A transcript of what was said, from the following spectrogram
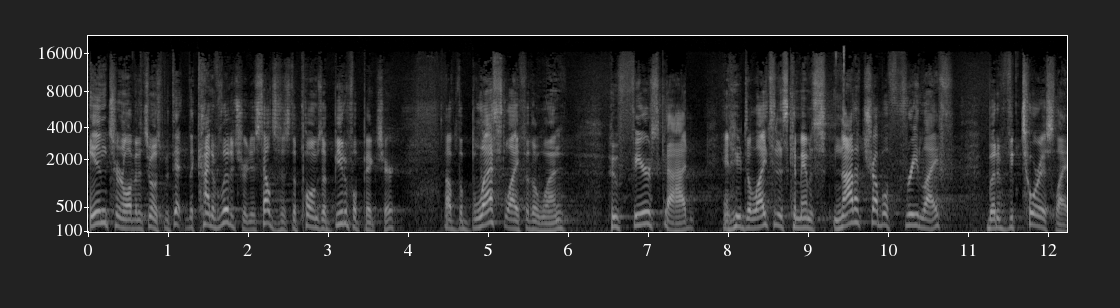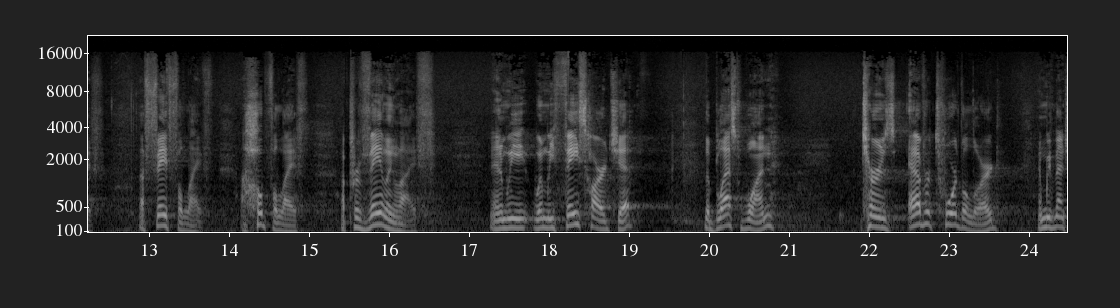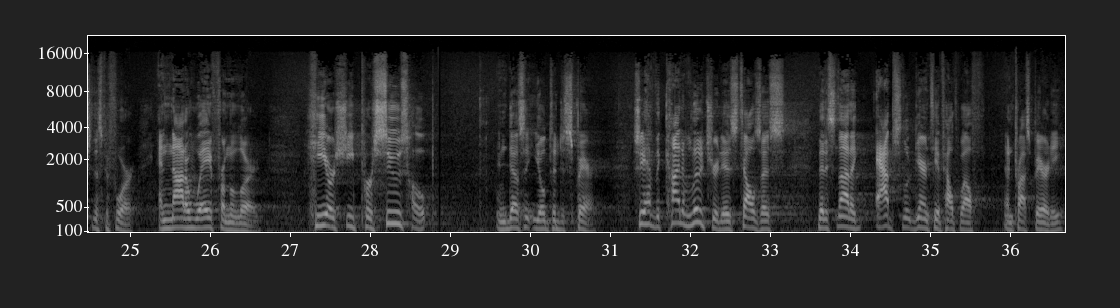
internal evidence most. But the kind of literature it is tells us the poem's a beautiful picture of the blessed life of the one who fears God and who delights in his commandments, not a trouble free life, but a victorious life, a faithful life, a hopeful life, a prevailing life. And we, when we face hardship, the blessed one turns ever toward the Lord, and we've mentioned this before, and not away from the Lord. He or she pursues hope and doesn't yield to despair. So you have the kind of literature it is tells us that it's not an absolute guarantee of health, wealth, and prosperity.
